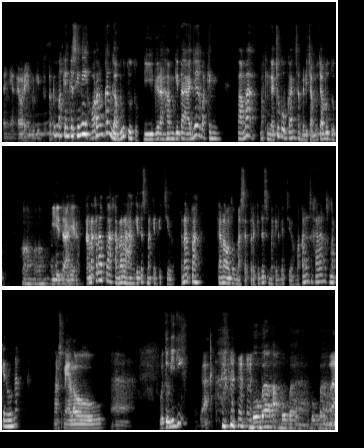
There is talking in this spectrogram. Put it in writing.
katanya teorinya begitu. Tapi makin ke sini orang kan nggak butuh tuh. Di geraham kita aja makin lama makin nggak cukup kan sampai dicabut-cabut tuh. Di terakhir. Karena kenapa? Karena rahang kita semakin kecil. Kenapa? Karena otot masseter kita semakin kecil. Makanan sekarang semakin lunak. Marshmallow. Nah, butuh gigi? Enggak. boba, Pak. Boba. Boba. boba.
